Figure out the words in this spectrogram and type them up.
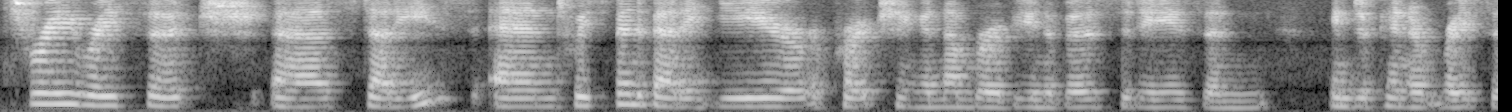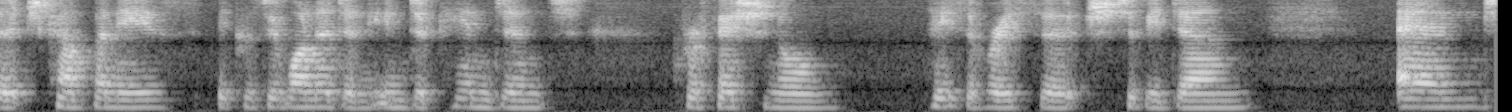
three research uh, studies, and we spent about a year approaching a number of universities and independent research companies because we wanted an independent professional piece of research to be done. And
